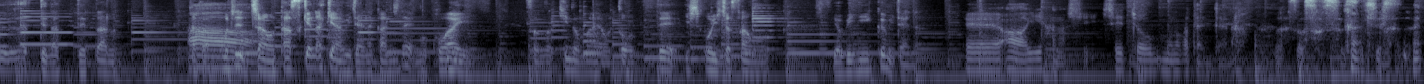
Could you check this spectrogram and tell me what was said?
ーってなってたらなんかおじいちゃんを助けなきゃみたいな感じでもう怖い、うんその木の前を通ってお医者さんを呼びに行くみたいな、えー、ああ、いい話。成長物語みたいなまあ、そうそうそう感じですね。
